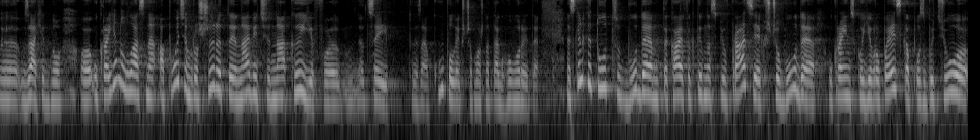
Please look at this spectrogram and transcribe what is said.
е, західну е, Україну, власне, а потім розширити навіть на Київ е, цей не знаю, купол, якщо можна так говорити. Наскільки тут буде така ефективна співпраця, якщо буде українсько-європейська по збиттю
